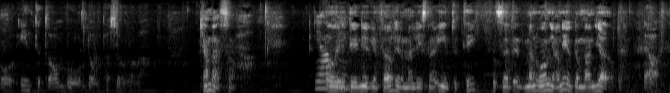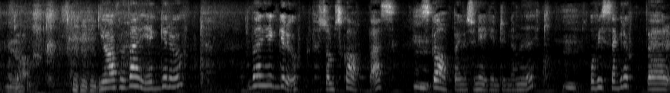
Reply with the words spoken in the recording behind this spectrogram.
och inte ta ombord de personerna. Kan vara så. Ja, och det är nog en fördel om man lyssnar intuitivt. För så man ångrar nog om man gör det. Ja, ja. Ja, för varje grupp, varje grupp som skapas skapar ju sin egen dynamik. Mm. Och vissa grupper,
